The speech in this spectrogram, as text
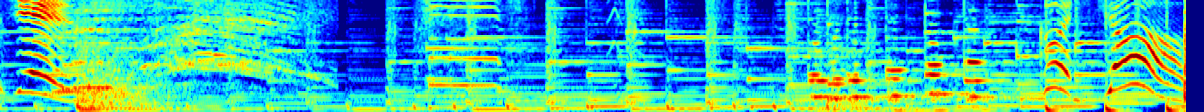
oranges. Good job!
